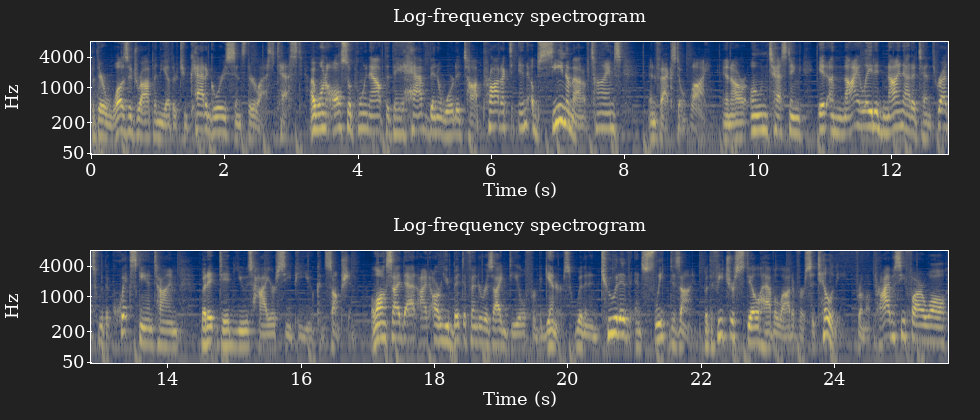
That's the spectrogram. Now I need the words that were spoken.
but there was a drop in the other two categories since their last test. I want to also point out that they have been awarded top product an obscene amount of times, and facts don't lie. In our own testing, it annihilated 9 out of 10 threats with a quick scan time, but it did use higher CPU consumption. Alongside that, I'd argue Bitdefender is ideal for beginners with an intuitive and sleek design, but the features still have a lot of versatility from a privacy firewall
